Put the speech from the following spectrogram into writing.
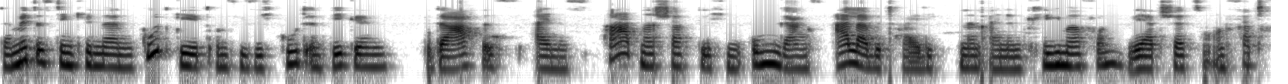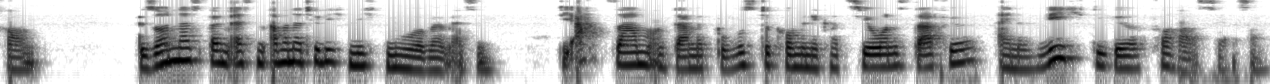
Damit es den Kindern gut geht und sie sich gut entwickeln, bedarf es eines partnerschaftlichen Umgangs aller Beteiligten in einem Klima von Wertschätzung und Vertrauen. Besonders beim Essen, aber natürlich nicht nur beim Essen. Die achtsame und damit bewusste Kommunikation ist dafür eine wichtige Voraussetzung.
